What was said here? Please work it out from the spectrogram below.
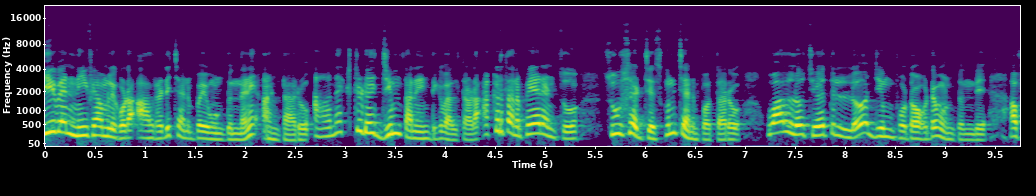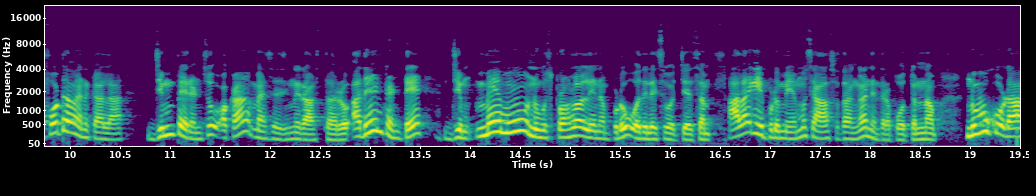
ఈవెన్ నీ ఫ్యామిలీ కూడా ఆల్రెడీ చనిపోయి ఉంటుందని అంటారు. ఆ నెక్స్ట్ డే జిమ్ తన ఇంటికి వెళ్తాడు. అక్కడ తన పేరెంట్స్ సూసైడ్ చేసుకుని చనిపోతారు. వాళ్ళు చేతుల్లో జిమ్ ఫోటో ఒకటే ఉంటుంది. ఆ ఫోటో వెనకాల జిమ్ పేరెంట్స్ ఒక మెసేజ్ని రాస్తారు. అదేంటంటే జిమ్ మేము నువ్వు స్పృహలో లేనప్పుడు వదిలేసి వచ్చేసాం. అలాగే ఇప్పుడు మేము శాశ్వతంగా నిద్రపోతున్నాం. నువ్వు కూడా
